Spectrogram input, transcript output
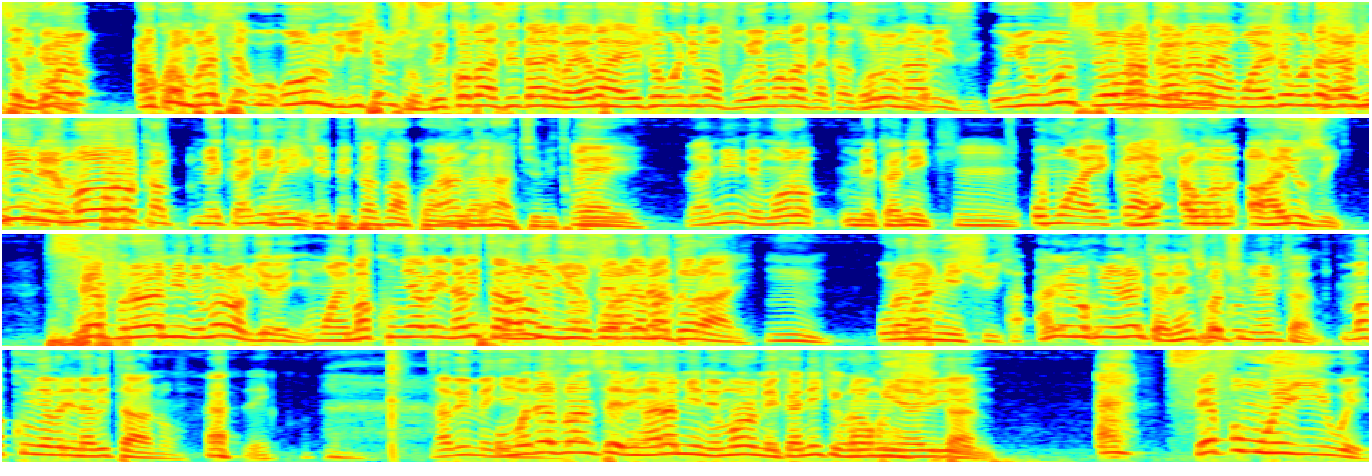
se Kigali. akwambura se wowe urumva igice bishoboka? Ko bazidane bayabahaye ejo bundi bavuyemo baza Urumva? ntabizi uyu munsi wowe Bakame bayamuhaye ejo bundi ashaje ramine kunzira. moro mekanike. Ikipe itazakwambura ntacyo bitwaye. Eh, ramine moro mekanike. Mm, umuhaye kashi amuha- ahayuzuye sefu na ramine moro babyeranye umuhaye makumyabiri na bitanu by'amadolari. Mm. Urabimwishyuye ari makumyabiri na bitanu nzi ko cumi na bitanu? Makumyabiri na bitanu. Nabimenye umudefanseri nka ramine moro mekanike ngo makumyabiri na bitanu. Sefu umuhe yiwe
